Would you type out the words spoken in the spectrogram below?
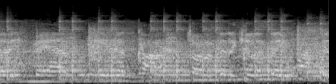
A car. Told him to the killer, say you watch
